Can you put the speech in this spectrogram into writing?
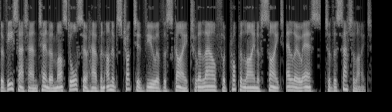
The VSAT antenna must also have an unobstructed view of the sky to allow for proper line of sight (LOS) to the satellite.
